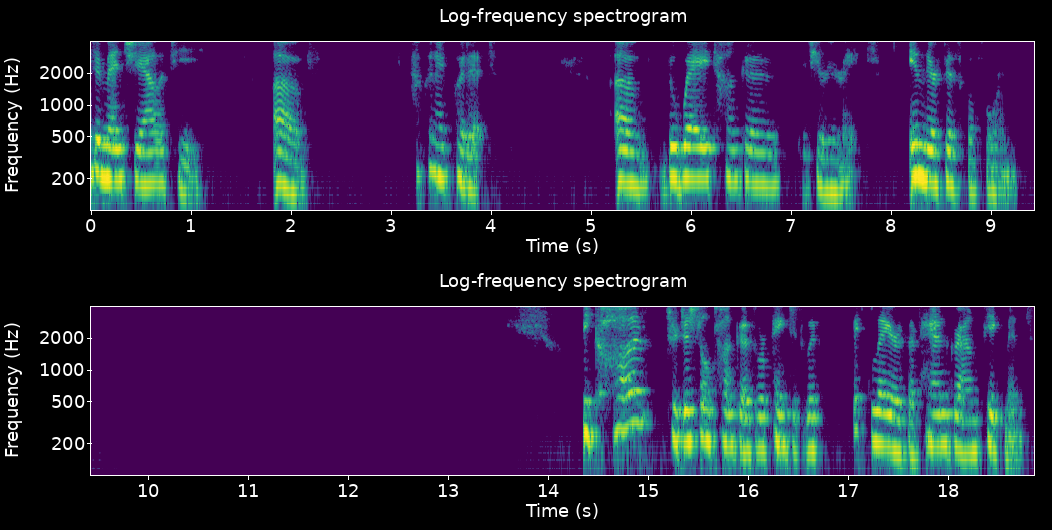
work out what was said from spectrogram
dimensionality of how can I put it, of the way tankas deteriorate in their physical form. Because traditional tankas were painted with thick layers of hand ground pigment,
